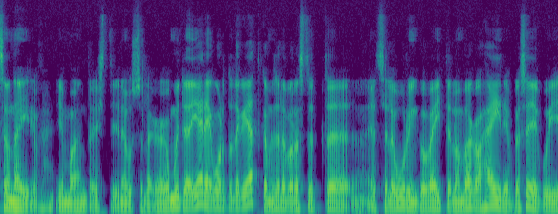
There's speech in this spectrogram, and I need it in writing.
see on häiriv ja ma olen tõesti nõus sellega, aga muide järjekordadega jätkame, sellepärast et, et selle uuringu väitel on väga häiriv ka see, kui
